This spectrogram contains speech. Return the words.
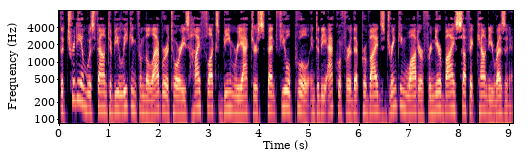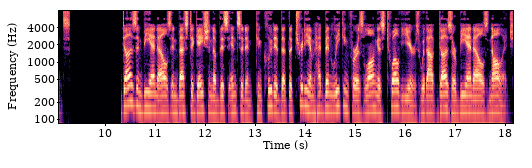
The tritium was found to be leaking from the laboratory's high-flux beam reactor's spent fuel pool into the aquifer that provides drinking water for nearby Suffolk County residents. DOE's and BNL's investigation of this incident concluded that the tritium had been leaking for as long as 12 years without DOE's or BNL's knowledge.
